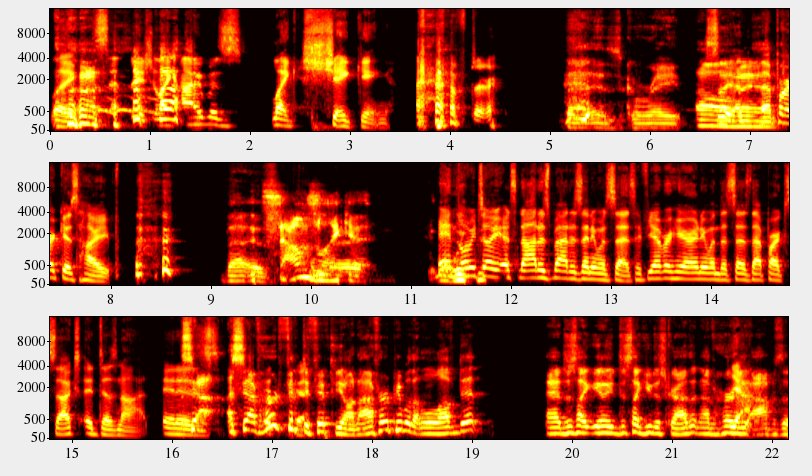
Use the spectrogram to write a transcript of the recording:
like sensation like i was like shaking after that is great. Oh so yeah, oh, man, that park is hype that it is sounds like it. And We- let me tell you it's not as bad as anyone says if you ever hear anyone that says that park sucks it does not it is See, I, see, I've heard 50 50 on it. I've heard people that loved it, and just like you know, just like you described it, and I've heard Yeah. the opposite.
